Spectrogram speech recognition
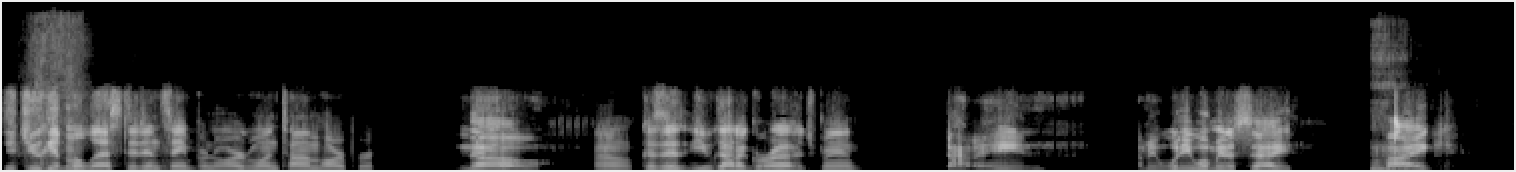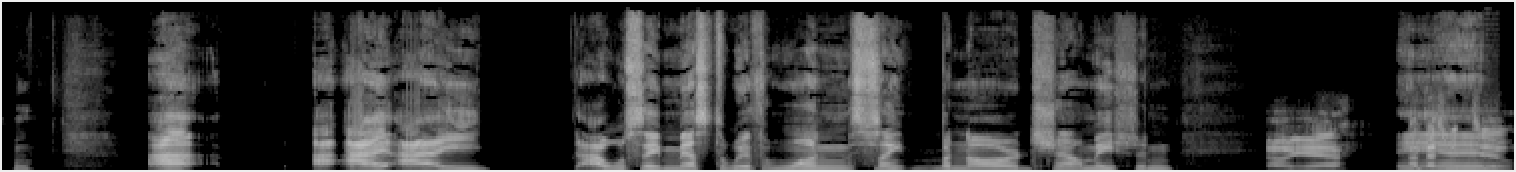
Did you get molested in Saint Bernard one time, Harper? no. Oh, because you got a grudge, man. I mean, I mean, what do you want me to say, Mike? I, I, I, I will say messed with one Saint Bernard Dalmatian, Oh yeah, I messed and with two.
